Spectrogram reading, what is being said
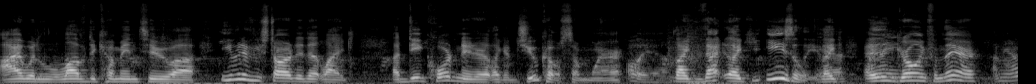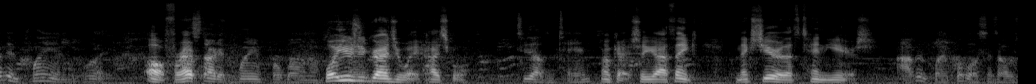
I would love to come into uh, even if you started at like a D coordinator at like a JUCO somewhere. Oh, yeah. Like that, like easily, like and I then mean- growing from there. I mean, I've been playing, what? Oh, forever. I started playing football when I was What year did you 10, graduate high school? 2010. Okay, so you gotta think next year. That's ten years. I've been playing football since I was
